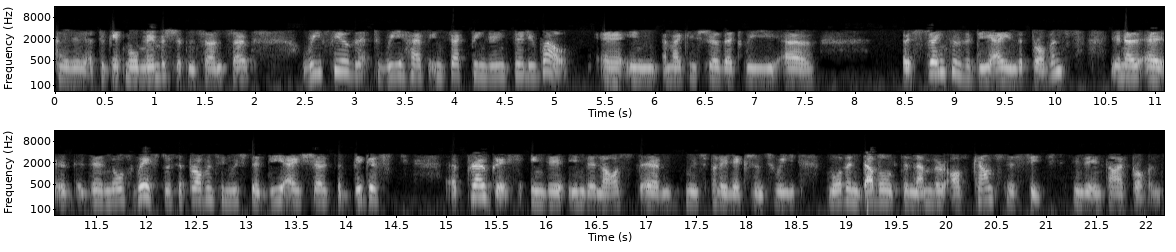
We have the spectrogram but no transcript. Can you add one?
uh, to get more membership and so on. So we feel that we have in fact been doing fairly well uh, in making sure that we uh, strengthen the DA in the province. You know, the Northwest was the province in which the DA showed the biggest uh, progress in the in the last um, municipal elections. We more than doubled the number of councillor seats in the entire province.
